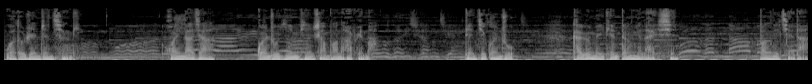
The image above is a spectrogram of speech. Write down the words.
我都认真倾听。欢迎大家关注音频上方的二维码，点击关注，凯哥每天等你来信，帮你解答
